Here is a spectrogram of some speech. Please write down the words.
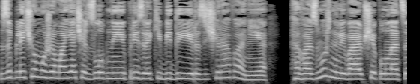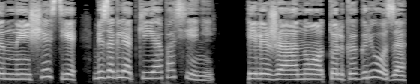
за плечом уже маячат злобные призраки беды и разочарования. Возможно ли вообще полноценное счастье без оглядки и опасений? Или же оно только греза,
